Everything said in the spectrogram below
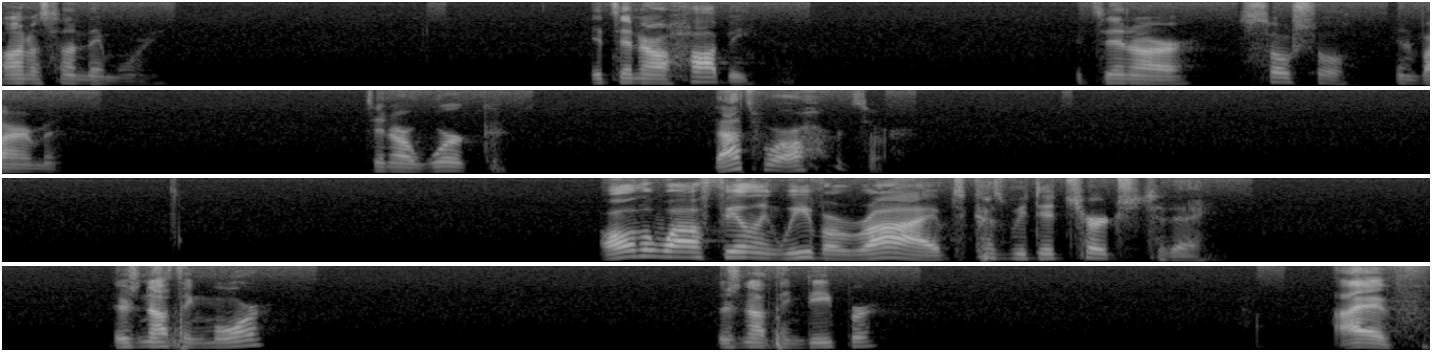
on a Sunday morning. It's in our hobby, it's in our social environment, it's in our work. That's where our hearts are. All the while feeling we've arrived because we did church today. There's nothing more. There's nothing deeper. I've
